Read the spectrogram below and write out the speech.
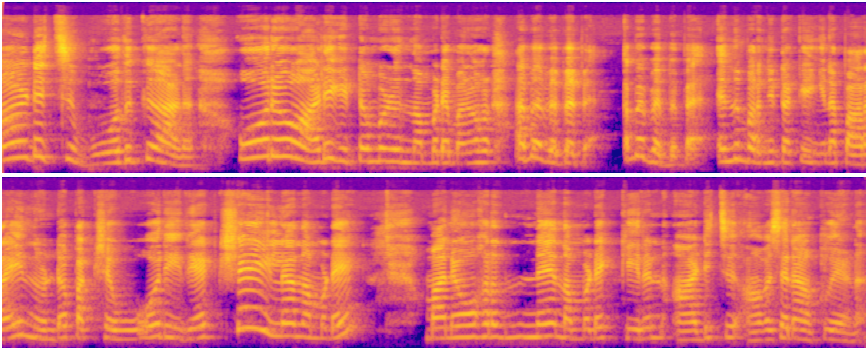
അടിച്ച് ഒതുക്കുകയാണ്. ഓരോ അടി കിട്ടുമ്പോഴും നമ്മുടെ മനോഹർ അബബബബ എന്ന് പറഞ്ഞിട്ടൊക്കെ ഇങ്ങനെ പറയുന്നുണ്ട്. പക്ഷെ ഒരു രക്ഷയില്ല നമ്മുടെ മനോഹറിനെ നമ്മുടെ കിരൺ അടിച്ച് അവശനാക്കുകയാണ്.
